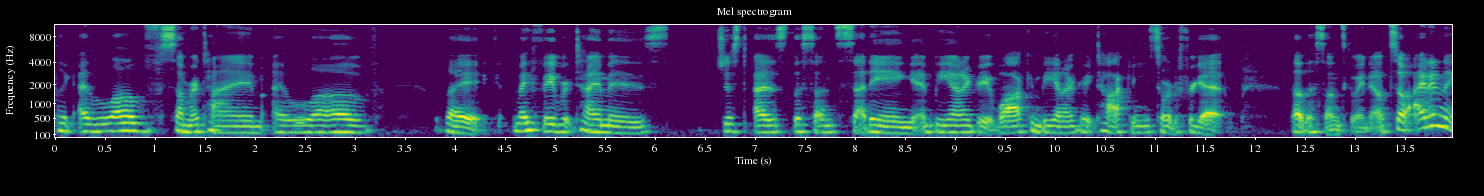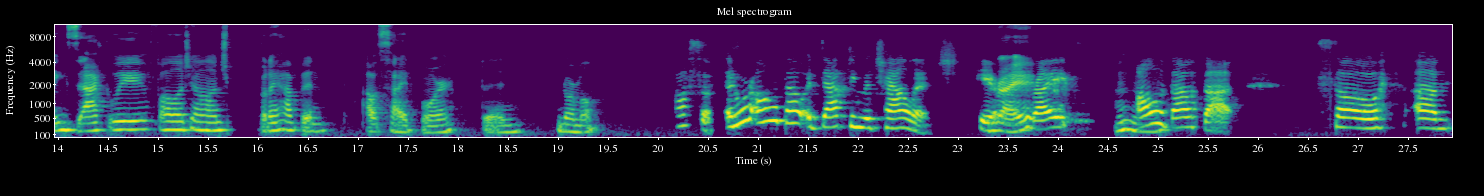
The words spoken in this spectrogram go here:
like, I love summertime. I love, like, my favorite time is just as the sun's setting and being on a great walk and being on a great talk, and you sort of forget that the sun's going down. So I didn't exactly follow challenge, but I have been outside more than normal. Awesome. And we're all about adapting the challenge here, Right. Right? Mhm. All about that. So, um,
